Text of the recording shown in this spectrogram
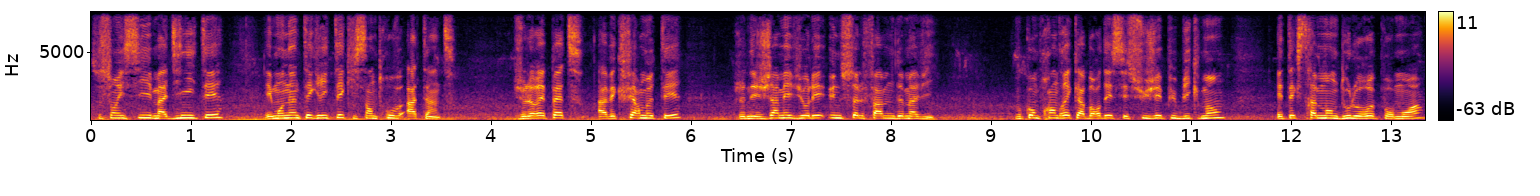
Ce sont ici ma dignité et mon intégrité qui s'en trouvent atteintes. Je le répète avec fermeté, je n'ai jamais violé une seule femme de ma vie. Vous comprendrez qu'aborder ces sujets publiquement est extrêmement douloureux pour moi.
